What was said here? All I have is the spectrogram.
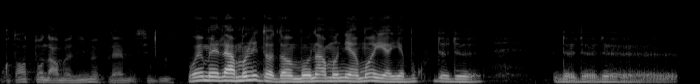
Pourtant, ton harmonie me plaît, me séduit. Oui, mais l'harmonie, dans, dans mon harmonie à moi, il y a, il y a beaucoup de, de, de- de-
